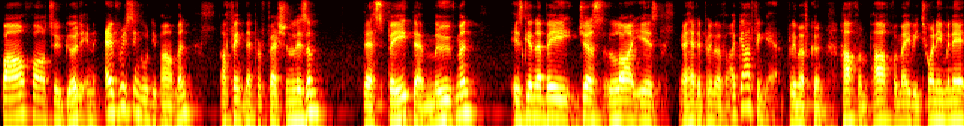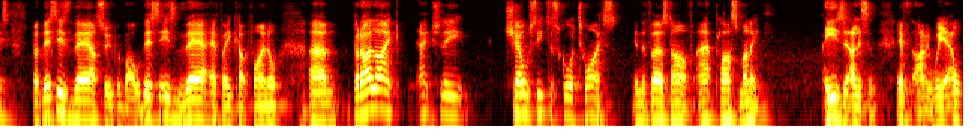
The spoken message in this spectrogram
far far too good in every single department. I think their professionalism, their speed, their movement, is going to be just light years ahead of Plymouth. I think Plymouth can huff and puff for maybe 20 minutes, but this is their Super Bowl. This is their FA Cup final. Um, but I like actually Chelsea to score twice in the first half at plus money. Easy. Uh, listen, if I mean we all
